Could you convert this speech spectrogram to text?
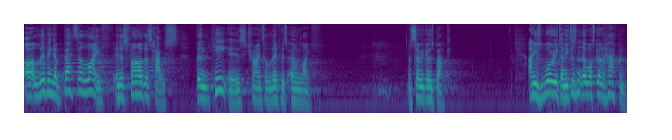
are living a better life in his father's house than he is trying to live his own life. And so he goes back. And he's worried and he doesn't know what's going to happen.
